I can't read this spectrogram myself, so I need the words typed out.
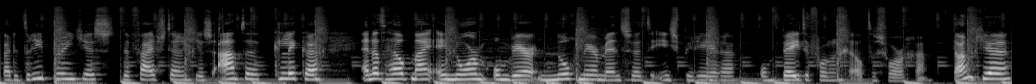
bij de drie puntjes de vijf sterretjes aan te klikken. En dat helpt mij enorm om weer nog meer mensen te inspireren om beter voor hun geld te zorgen. Dank je!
